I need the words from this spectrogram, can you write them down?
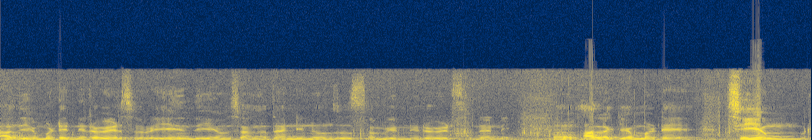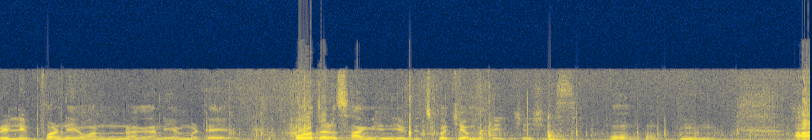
అది ఏమంటే నెరవేర్చరు ఏంది ఏం సంగతి అన్ని నేను చూస్తాం మీరు నెరవేర్చుదని Hmm. వాళ్ళకి ఏమంటే సీఎం రిలీఫ్ ఫండ్ ఏమన్నా కానీ ఎమ్మటే పోతాడు శాంక్షన్ చేయించుకొచ్చి ఎమ్మటే ఇచ్చేసేస్తాం ఉం. ఉం. ఉమ్. ఆ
